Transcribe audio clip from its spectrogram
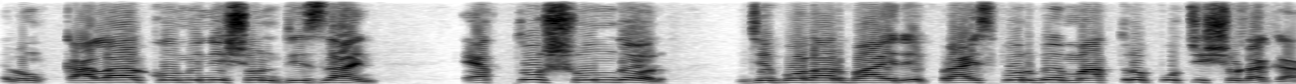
এবং কালার কম্বিনেশন ডিজাইন এত সুন্দর যে বলার বাইরে প্রাইস পড়বে মাত্র পঁচিশশো টাকা।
